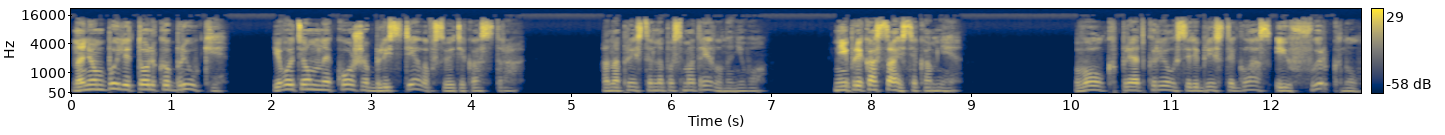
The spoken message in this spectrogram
На нем были только брюки. Его темная кожа блестела в свете костра. Она пристально посмотрела на него. «Не прикасайся ко мне!» Волк приоткрыл серебристый глаз и фыркнул,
